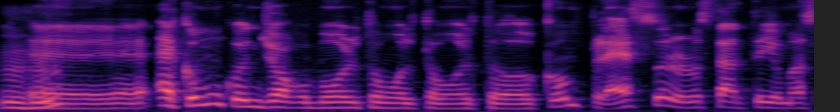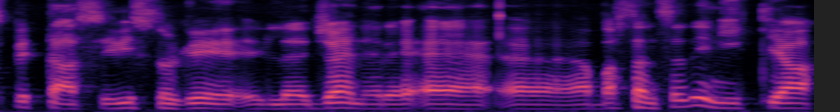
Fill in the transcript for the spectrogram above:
Mhm. Eh, è comunque un gioco molto molto molto complesso, nonostante io mi aspettassi, visto che il genere è eh, abbastanza di nicchia,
